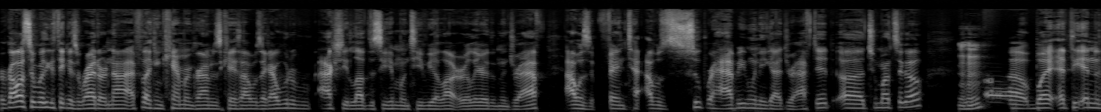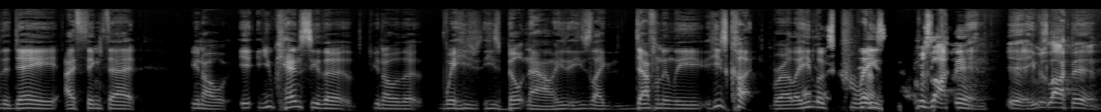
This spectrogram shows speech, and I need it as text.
regardless of whether you think is right or not, I feel like in Cameron Grimes' case, I was like, I would have actually loved to see him on TV a lot earlier than the draft. I was fantastic. I was super happy when he got drafted uh, two months ago. Mm-hmm. Uh, but at the end of the day, I think that, you know, it, you can see the, you know, the way he's, he's built now. He, he's like definitely, he's cut, bro. Like he looks crazy. Yeah. He was locked in. Yeah, he was locked in.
